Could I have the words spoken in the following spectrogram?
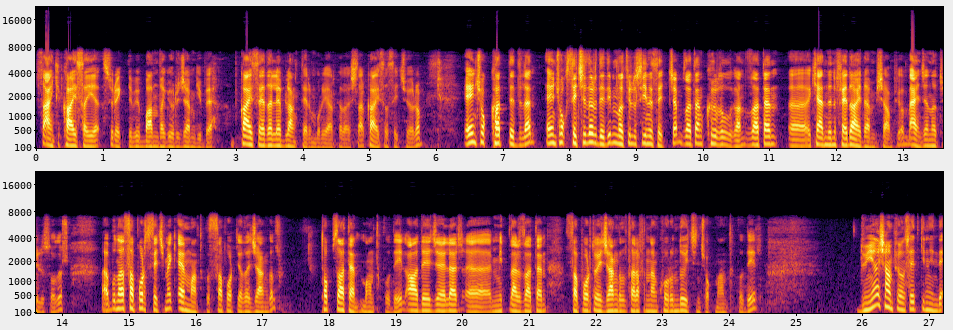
Sanki Kaysa'yı sürekli bir banda göreceğim gibi. Kaysa'ya da LeBlanc derim buraya arkadaşlar. Kaysa seçiyorum. En çok katledilen, en çok seçilir dediğim Nautilus'u yine seçeceğim. Zaten kırılgan, zaten e, kendini feda eden bir şampiyon. Bence Nautilus olur. E, buna support seçmek en mantıklı. Support ya da jungle. Top zaten mantıklı değil. ADC'ler, e, midler zaten support ve jungle tarafından korunduğu için çok mantıklı değil. Dünya Şampiyonası etkinliğinde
